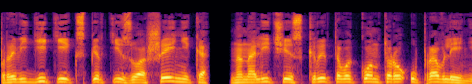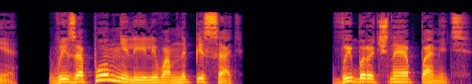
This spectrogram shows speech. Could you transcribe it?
«проведите экспертизу ошейника на наличие скрытого контура управления». Вы запомнили или вам написать? Выборочная память.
